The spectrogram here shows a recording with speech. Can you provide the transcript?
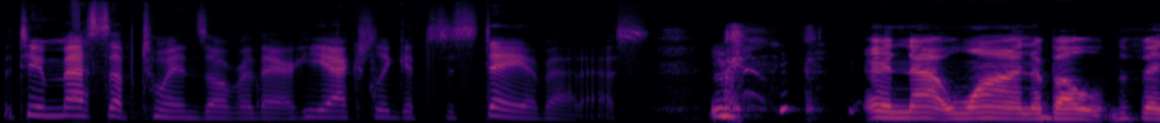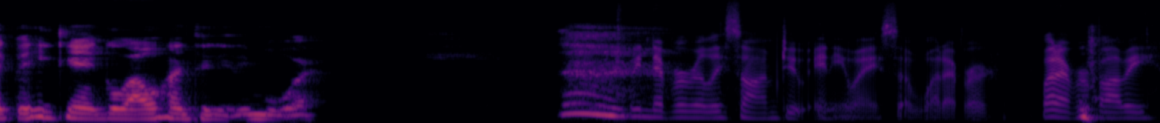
the two mess up twins over there, he actually gets to stay a badass. and not whine about the fact that he can't go out hunting anymore. We never really saw him do anyway, so whatever. Whatever, Bobby.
